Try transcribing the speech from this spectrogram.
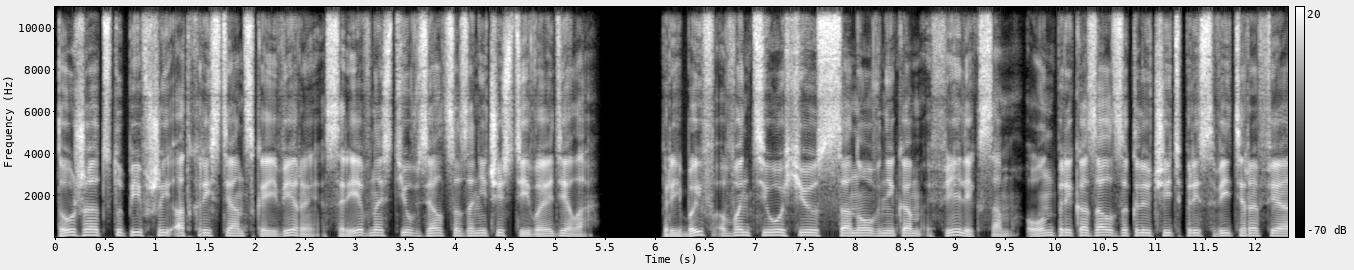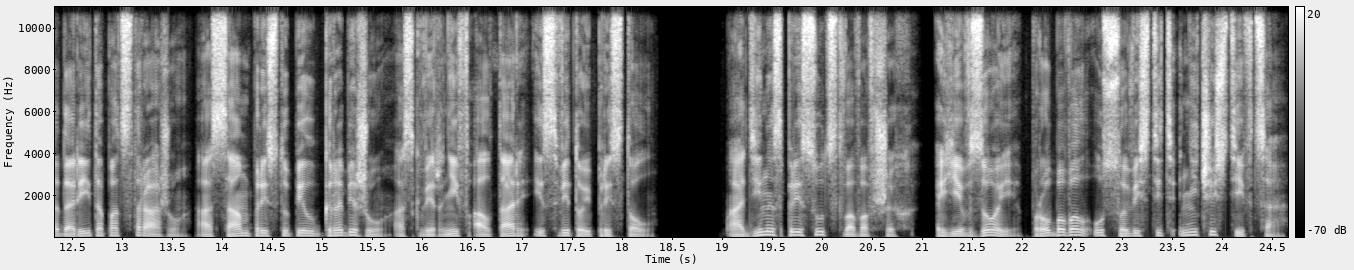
тоже отступивший от христианской веры, с ревностью взялся за нечестивое дело. Прибыв в Антиохию с сановником Феликсом, он приказал заключить пресвитера Феодорита под стражу, а сам приступил к грабежу, осквернив алтарь и святой престол. Один из присутствовавших, Евзой, пробовал усовестить нечестивца,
